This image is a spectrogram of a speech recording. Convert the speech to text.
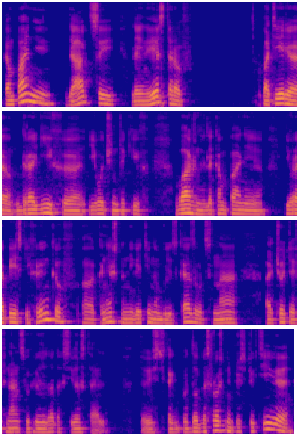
компаний, для акций, для инвесторов потеря дорогих э, и очень таких важных для компании европейских рынков, э, конечно, негативно будет сказываться на отчете о финансовых результатах Северстали. То есть, как бы в долгосрочной перспективе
